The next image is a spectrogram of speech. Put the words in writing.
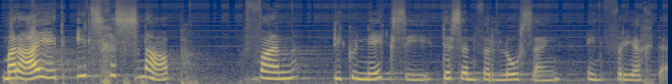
Maar hy het iets gesnap van die koneksie tussen verlossing en vreugde.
